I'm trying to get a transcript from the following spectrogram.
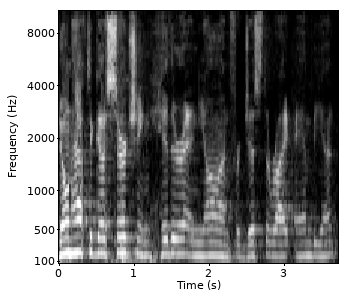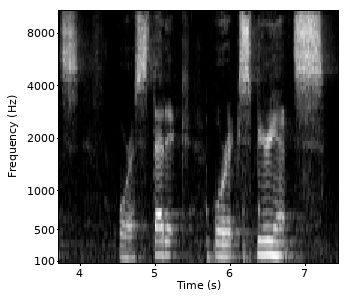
don't have to go searching hither and yon for just the right ambience or aesthetic or experience.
